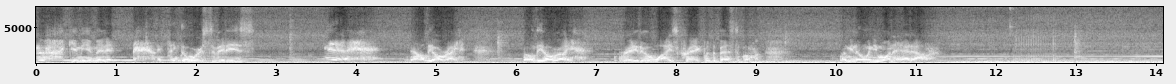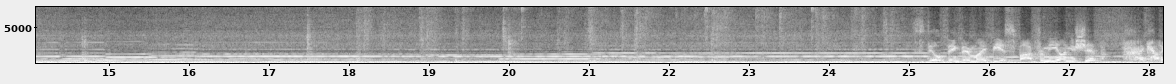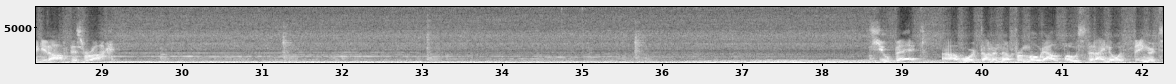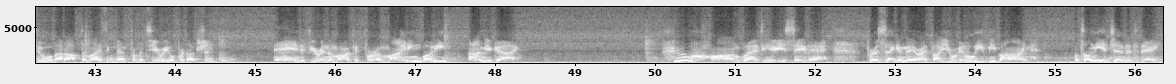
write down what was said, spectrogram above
Give me a minute. I think the worst of it is, yeah, I'll be alright. I'll be alright. Ready to wisecrack with the best of them. Let me know when you want to head out. Still think there might be a spot for me on your ship? I gotta get off this rock. You bet. I've worked on enough remote outposts that I know a thing or two about optimizing them for material production. And if you're in the market for a mining buddy, I'm your guy. Whew, I'm glad to hear you say that. For a second there, I thought you were to leave me behind. What's on the agenda today?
